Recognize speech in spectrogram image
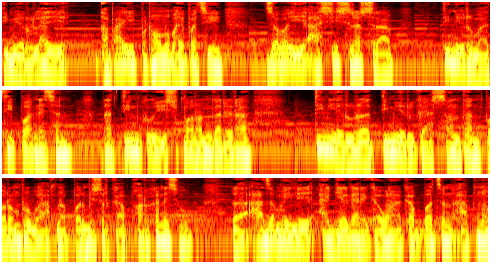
तिमीहरूलाई तपाईँ पठाउनु भएपछि जब यी आशिष र श्राप तिनीहरूमाथि पर्नेछन् र तिनको स्मरण गरेर तिमीहरू र तिमीहरूका सन्तान परमप्रभु आफ्ना परमेश्वरका फर्कनेछौ र आज मैले आज्ञा गरेका उहाँका वचन आफ्नो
